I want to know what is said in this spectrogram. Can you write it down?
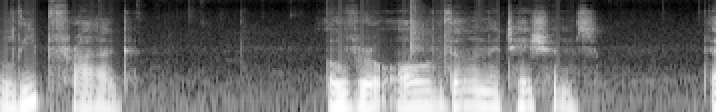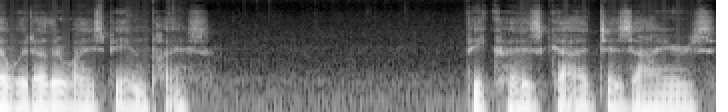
leapfrog over all of the limitations that would otherwise be in place. Because God desires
